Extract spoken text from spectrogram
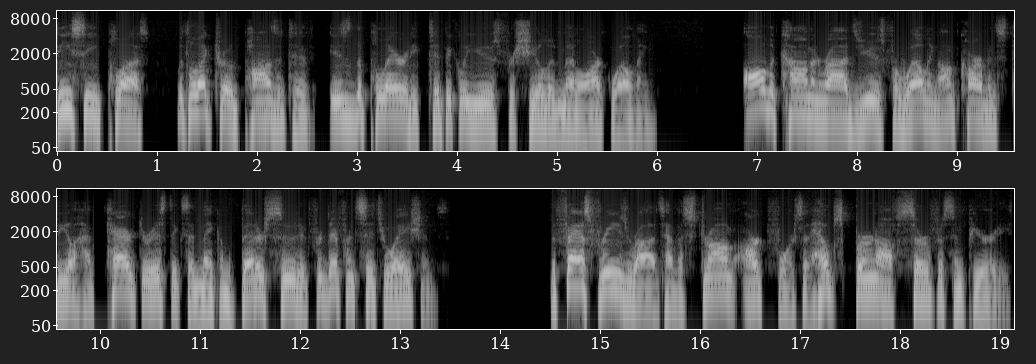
DC plus with electrode positive is the polarity typically used for shielded metal arc welding. All the common rods used for welding on carbon steel have characteristics that make them better suited for different situations. The fast freeze rods have a strong arc force that helps burn off surface impurities.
